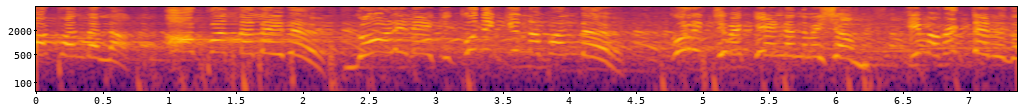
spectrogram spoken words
ആ പന്തല്ല ആ പന്തല്ല ഇത്. ഗോളിലേക്ക് കുതിക്കുന്ന പന്ത്. കുറിച്ചു വെക്കേണ്ട നിമിഷം ഇമ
